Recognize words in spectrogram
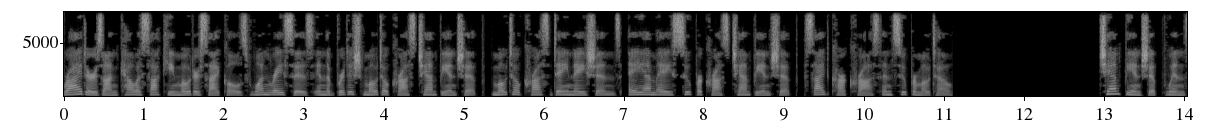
Riders on Kawasaki motorcycles won races in the British Motocross Championship, Motocross Des Nations, AMA Supercross Championship, Sidecar Cross and Supermoto. Championship wins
